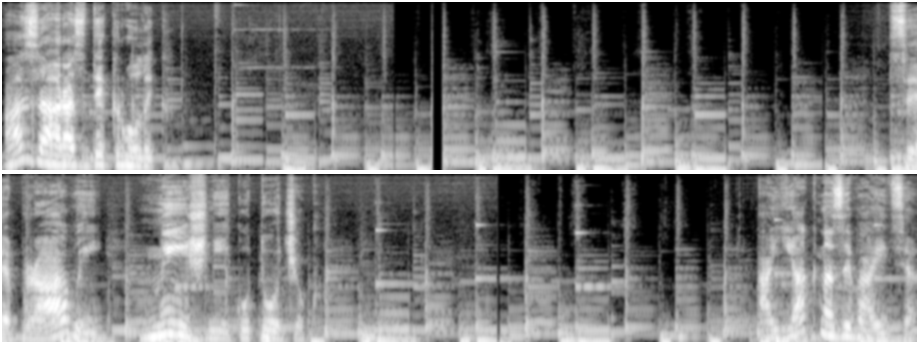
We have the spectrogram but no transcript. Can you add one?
А зараз де кролик? Це правий нижній куточок. А як називається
